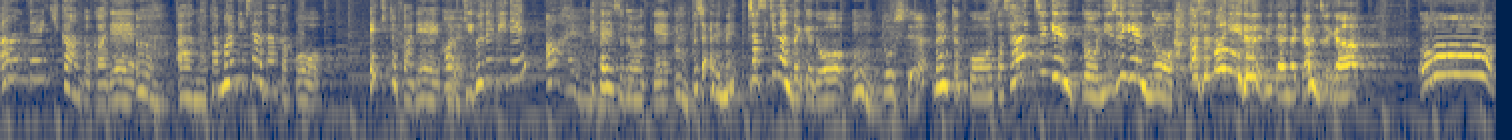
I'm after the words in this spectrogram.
安全機関とかで、うんあのたまにさなんかこう駅とかでこはい。の着ぐるみでいたりするわけ、うん。私あれめっちゃ好きなんだけどうん。どうして？なんかこうさ3次元と2次元の狭間にいるみたいな感じが。ああ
